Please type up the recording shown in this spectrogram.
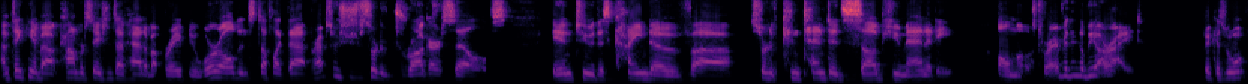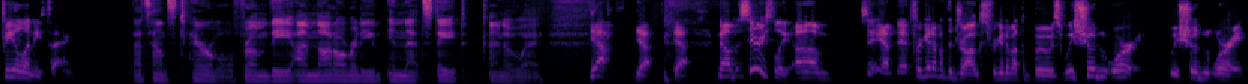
I'm thinking about conversations I've had about Brave New World and stuff like that. Perhaps we should sort of drug ourselves into this kind of uh, sort of contented subhumanity almost, where everything will be all right because we won't feel anything. That sounds terrible from the I'm not already in that state kind of way. Yeah, yeah, yeah. no, but seriously, um, so yeah, forget about the drugs, forget about the booze. We shouldn't worry. We shouldn't worry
